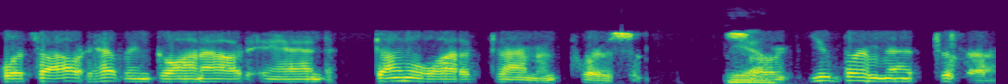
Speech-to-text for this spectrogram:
without having gone out and done a lot of time in prison. Yeah. So you bring that to the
